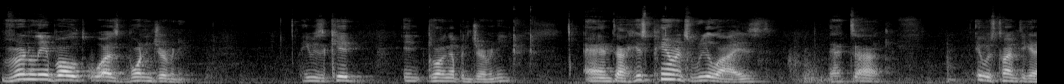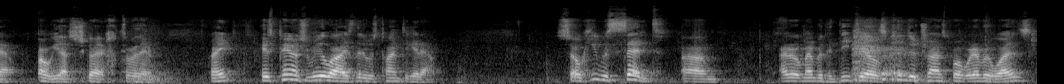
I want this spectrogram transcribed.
Vernon Leopold was born in Germany. He was a kid in, growing up in Germany. And uh, his parents realized that uh, it was time to get out. Oh, yes, it's over there. Right? His parents realized that it was time to get out. So he was sent um, I don't remember the details, kinder transport, whatever it was.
